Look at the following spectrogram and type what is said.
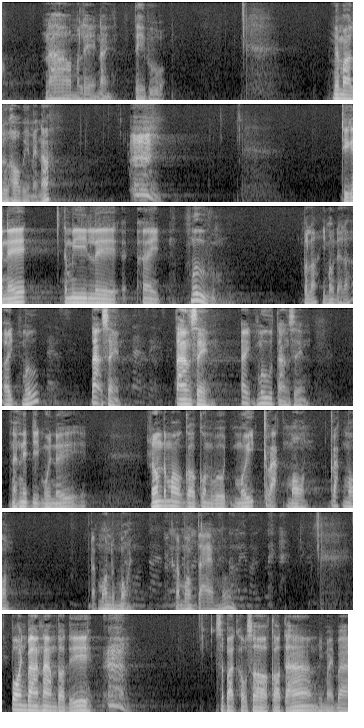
နားမလဲနိုင်သေးဘူးပေါ့မြန်မာလိုဟောပေးမယ်နော် ဒီကနေ့သမီးလေးအဲ့မှုဘလားဒီမဟုတ်တယ်လားအဲ့မှုတန့်စင်တန်စင်အဲ့မှုတန်စင်နှစ်နှစ်ပြည့်မွေးနေ့ရုံးတမောက်ក៏គុនវូចមួយក្រាក់មនក្រាក់មនក្រាក់មនលមួយក្រាក់មនតែមក ប៉ញបានណាមតទីសបកោសកតានមីម៉ៃបា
